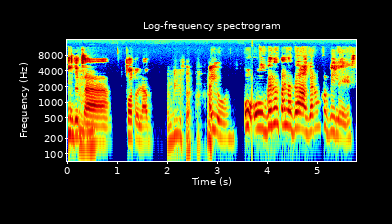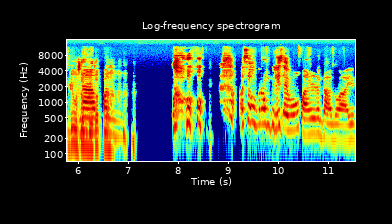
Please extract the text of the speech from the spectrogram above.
dun sa photo lab. Ang bilis, ah. Ayun. Oo, ganun talaga. Ganun kabilis. Hindi uso Na Bluetooth pag... na. Ah, sobrang bilis. Ewan ko paano nagagawa yun.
